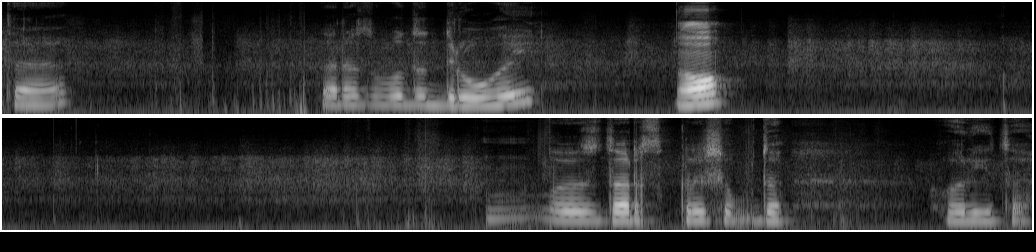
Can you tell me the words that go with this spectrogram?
Так. Зараз буде другий. О! Зараз криша буде горіти.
